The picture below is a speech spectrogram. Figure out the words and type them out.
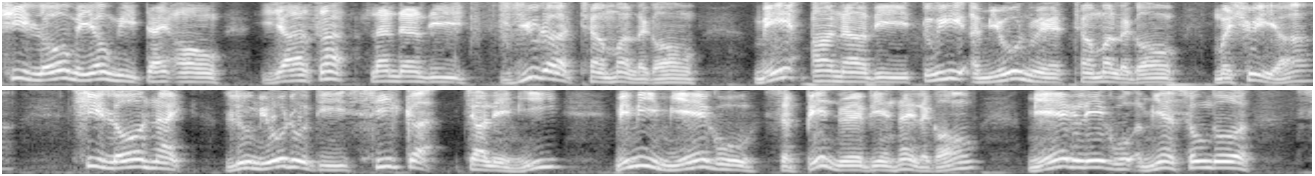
ရှိလောမရောက်မီတိုင်အောင်ယာစလှန်တန်သည်ယူဒထံမှ၎င်း မင်းအာနာသည် သူ၏အမျိုးအနွယ်ထံမှ၎င်း မရွှေ့ရ ရှိလော၌လူမျိုးတို့သည်စီးကပ်ကြလိမ့်မည် မိမိမြဲကို စပစ်နွယ်ပြင်၌၎င်း မြဲကလေးကို အမျက်ဆုံးသော စ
